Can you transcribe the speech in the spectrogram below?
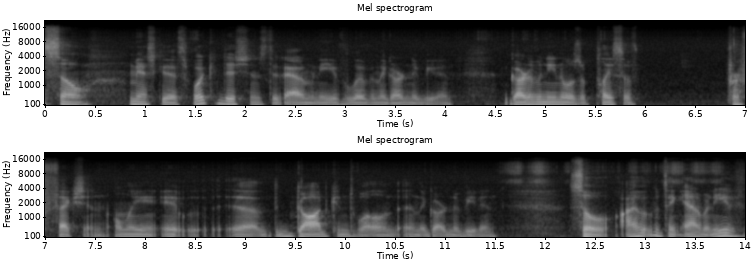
so let me ask you this what conditions did adam and eve live in the garden of eden the garden of eden was a place of perfection. Only it, uh, God can dwell in, in, the Garden of Eden. So I would think Adam and Eve,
